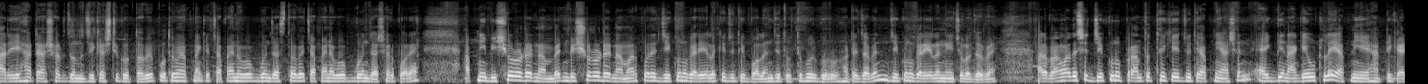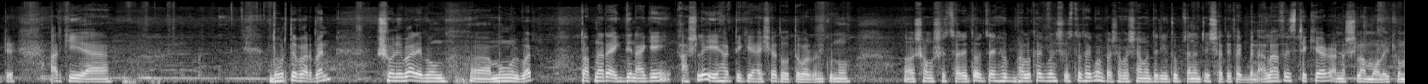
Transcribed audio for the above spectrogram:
আর এই হাটে আসার জন্য যে কাজটি করতে হবে, প্রথমে আপনাকে চাঁপাইনবাবগঞ্জ আসতে হবে। চাঁপাইনবাবগঞ্জ আসার পরে আপনি বিশ্ব রোডে নামবেন। বিশ্ব রোডে নামার পরে যে কোনো গাড়িওয়ালাকে যদি বলেন যে তত্ত্বপুর গরুর হাটে যাবেন, যে কোনো গাড়িওয়ালা নিয়ে চলে যাবে। আর বাংলাদেশের যে কোনো প্রান্ত থেকে যদি আপনি আসেন, একদিন আগে উঠলেই আপনি এই হাটটি কাটে আর কি ধরতে পারবেন। শনিবার এবং মঙ্গলবার। তো আপনারা একদিন আগে আসলে এই হাটটিকে আয়সা ধরতে পারবেন, কোনো সমস্যা ছাড়ে তো যাই হোক, ভালো থাকবেন, সুস্থ থাকবেন, পাশাপাশি আমাদের ইউটিউব চ্যানেলটির সাথে থাকবেন। আল্লাহ হাফিজ টেক কেয়ার আসসালামু আলাইকুম।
